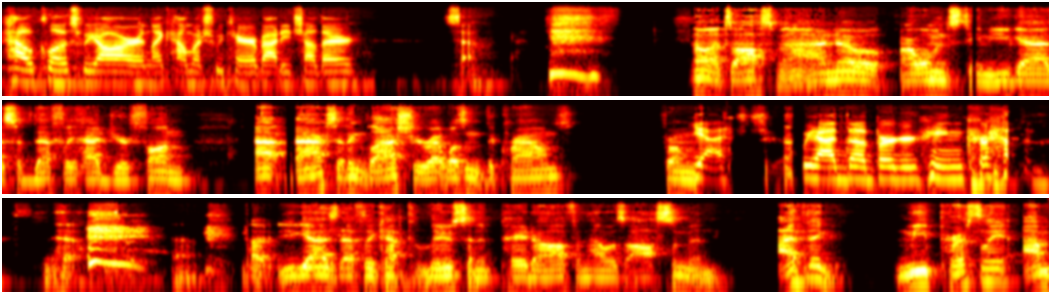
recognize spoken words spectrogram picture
how close we are and like how much we care about each other. So yeah. no, that's awesome. And I know our women's team, you guys have definitely had your fun at MACs. I think last year, right? Wasn't the crowns from Yes. We had the Burger King crowns. yeah. yeah. You guys definitely kept it loose and it paid off and that was awesome. And I think me personally, I'm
